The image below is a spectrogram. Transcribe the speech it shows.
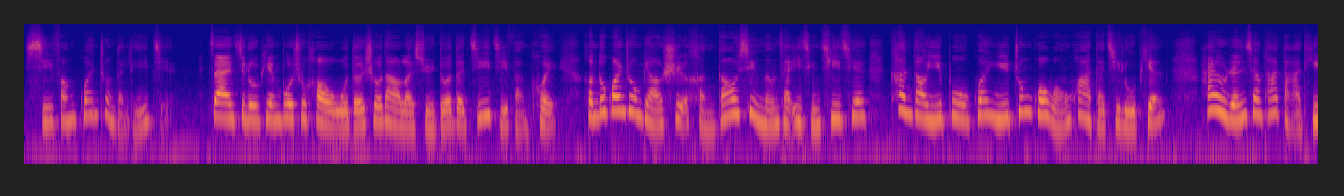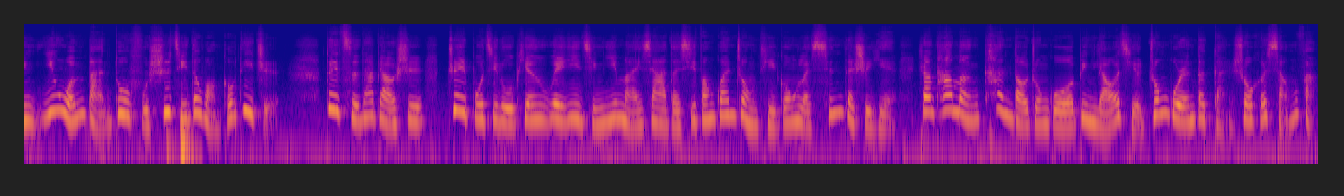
西方观众的理解。在纪录片播出后，伍德收到了许多的积极反馈，很多观众表示很高兴能在疫情期间看到一部关于中国文化的纪录片，还有人向他打听英文版杜甫诗集的网购地址。对此，他表示，这部纪录片为疫情阴霾下的西方观众提供了新的视野，让他们看到中国并了解中国人的感受和想法，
